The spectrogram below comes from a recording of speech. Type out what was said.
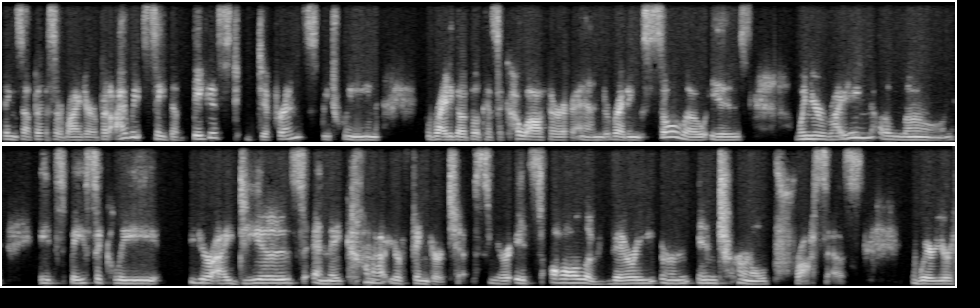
things up as a writer. But i would say the biggest difference between writing a book as a co-author and writing solo is when you're writing alone it's basically your ideas and they come out your fingertips. You're, it's all a very internal process where you're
